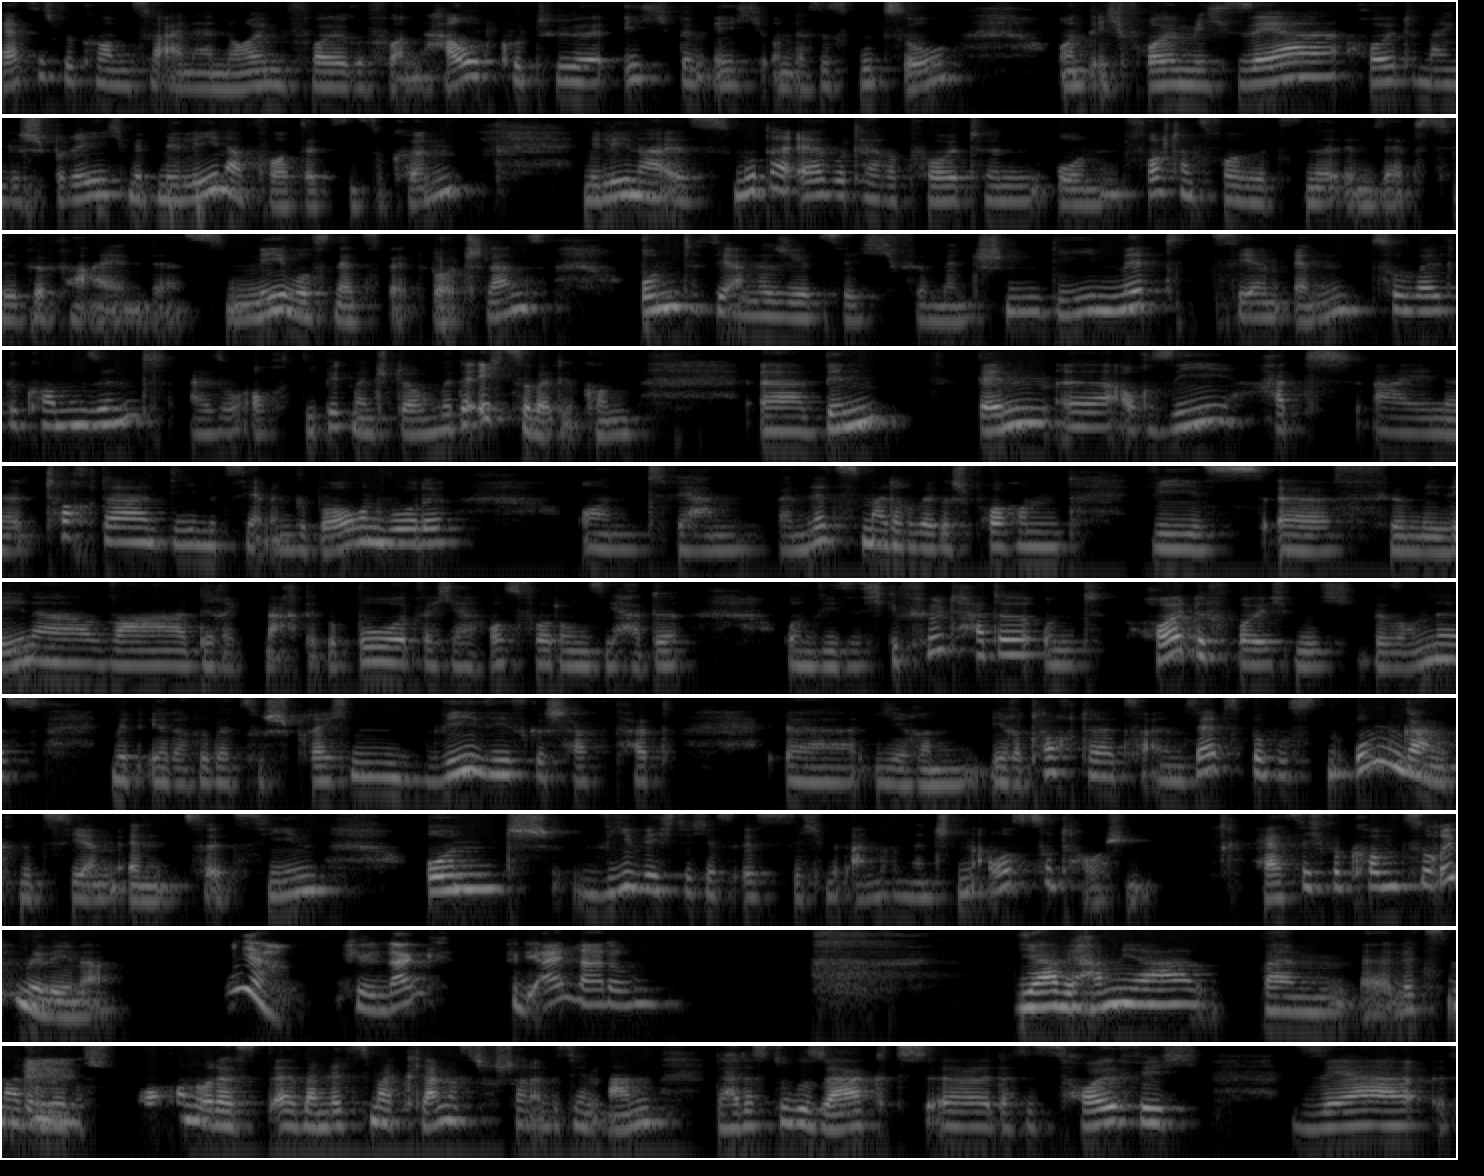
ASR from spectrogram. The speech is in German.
Herzlich willkommen zu einer neuen Folge von Haut Couture. Ich bin ich und das ist gut so. Und ich freue mich sehr, heute mein Gespräch mit Milena fortsetzen zu können. Milena ist Mutter-Ergotherapeutin und Vorstandsvorsitzende im Selbsthilfeverein des Nevus-Netzwerk Deutschlands. Und sie engagiert sich für Menschen, die mit CMN zur Welt gekommen sind, also auch die Pigmentstörung, mit der ich zur Welt gekommen äh, bin. Denn äh, auch sie hat eine Tochter, die mit CMN geboren wurde. Und wir haben beim letzten Mal darüber gesprochen, wie es äh, für Milena war, direkt nach der Geburt, welche Herausforderungen sie hatte und wie sie sich gefühlt hatte. Und heute freue ich mich besonders, mit ihr darüber zu sprechen, wie sie es geschafft hat, äh, ihren, ihre Tochter zu einem selbstbewussten Umgang mit CMN zu erziehen und wie wichtig es ist, sich mit anderen Menschen auszutauschen. Herzlich willkommen zurück, Milena. Ja, vielen Dank für die Einladung. Ja, wir haben ja beim äh, letzten Mal darüber gesprochen oder es, äh, beim letzten Mal klang es schon ein bisschen an. Da hattest du gesagt, äh, dass es häufig sehr,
